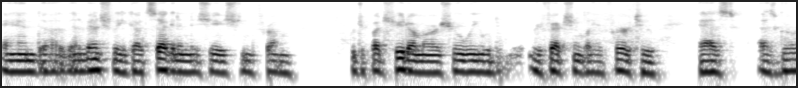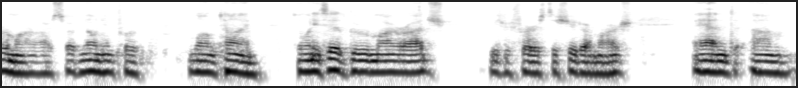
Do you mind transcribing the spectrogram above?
And uh, then eventually he got second initiation from Pujyapat Sridhar Maharaj, who we would affectionately refer to as, as Guru Maharaj. So I've known him for a long time. So when he says Guru Maharaj, he refers to Sridhar Maharaj. And um,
